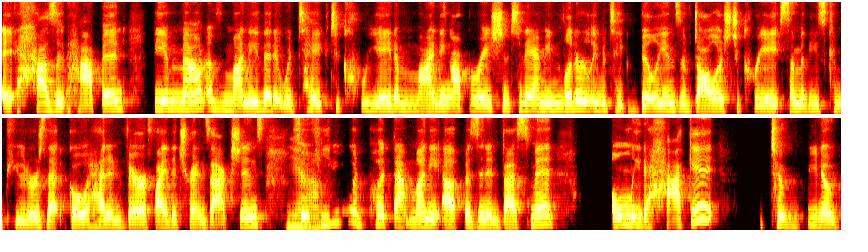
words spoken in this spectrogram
It hasn't happened. The amount of money that it would take to create a mining operation today, I mean, literally, it would take billions of dollars to create some of these computers that go ahead and verify the transactions. Yeah. So if you would put that money up as an investment, only to hack it, to you know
